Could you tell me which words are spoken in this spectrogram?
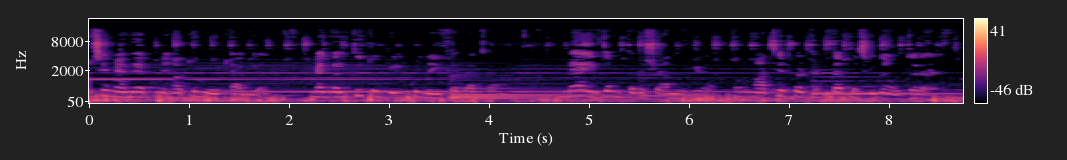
उसे मैंने अपने हाथों में उठा लिया। मैं गलती तो बिल्कुल नहीं कर रहा था। मैं एकदम परेशान हो गया और माथे पर ठंडा पसीना उतर आया।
